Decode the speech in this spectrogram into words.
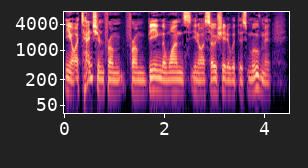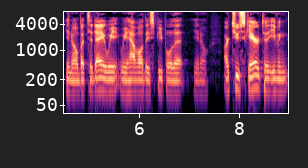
you know, attention from from being the ones you know associated with this movement. You know, but today we we have all these people that you know are too scared to even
